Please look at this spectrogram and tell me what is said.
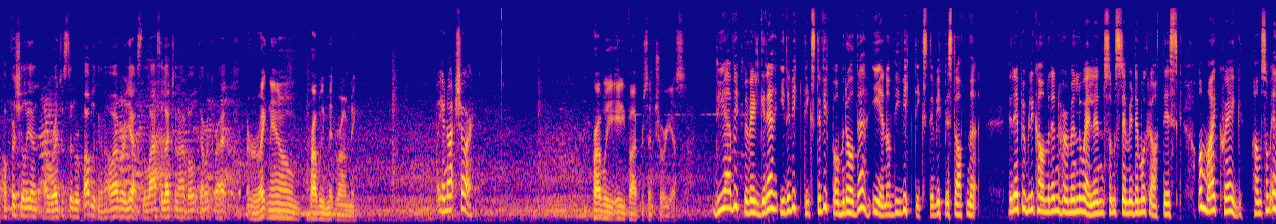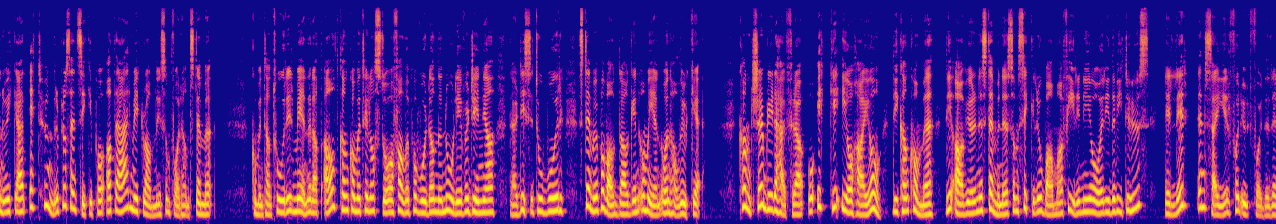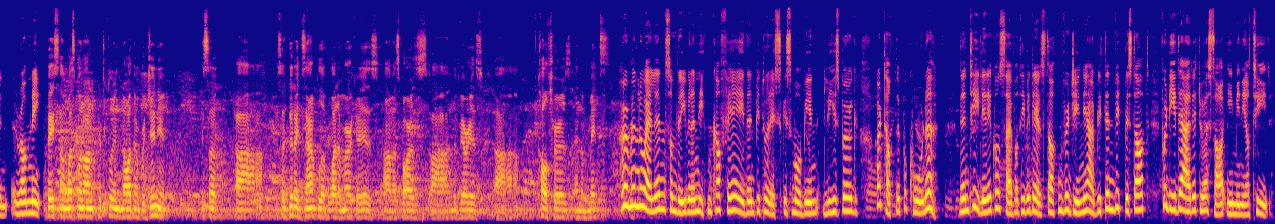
officially a registered Republican. However, yes, the last election I voted Democrat. Right now, probably Mitt Romney. But you're not sure. Probably 85% sure, yes. De er vippevelgere i det viktigste vippeområdet i en av de viktigste vippestatene. Republikaneren Herman Llewellyn, som stemmer demokratisk, og Mike Craig, han som ennå ikke er 100% sikker på at det er Mitt Romney som får hans stemme. Kommentatorer mener at alt kan komme til å stå og falle på hvordan det nordlige Virginia, der disse to bor, stemmer på valgdagen om en og en halv uke. Kanskje blir det herfra, og ikke i Ohio, de kan komme, de avgjørende stemmene som sikrer Obama fire nye år i Det hvite hus, eller en seier for utfordreren Romney. It's a, uh, it's a good example of what America is um, as far as uh, the various uh, cultures and the myths. Herman Llewellyn, som driver en liten kafé i den pittoreske småbyen Leesburg, har tatt det på kornet den tidligere konservative delstaten Virginia er blitt en vippestat fordi det er et USA i miniatyr.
